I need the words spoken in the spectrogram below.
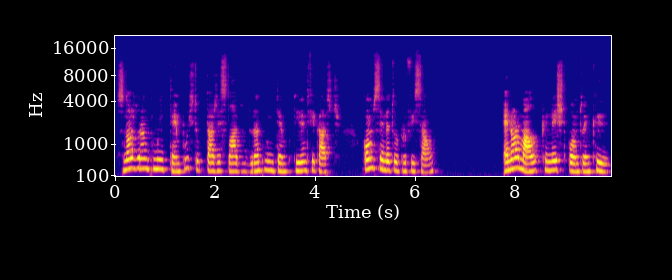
se nós durante muito tempo, isto que estás desse lado, durante muito tempo te identificaste como sendo a tua profissão, é normal que neste ponto em que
